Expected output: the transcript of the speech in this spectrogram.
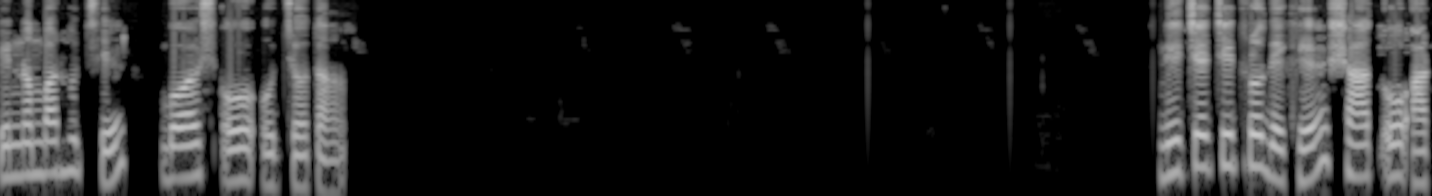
তিন নম্বর হচ্ছে বয়স ও উচ্চতা। নিচের চিত্র দেখে সাত ও আট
